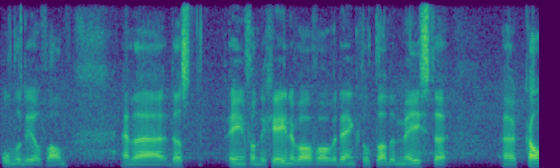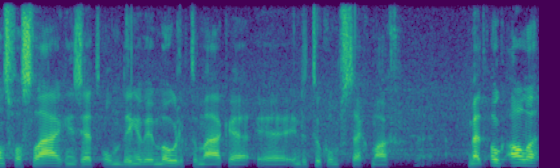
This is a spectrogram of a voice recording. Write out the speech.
onderdeel van. En dat is een van degenen waarvan we denken dat dat de meeste kans van slagen inzet om dingen weer mogelijk te maken eh, in de toekomst, zeg maar. Met ook alle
